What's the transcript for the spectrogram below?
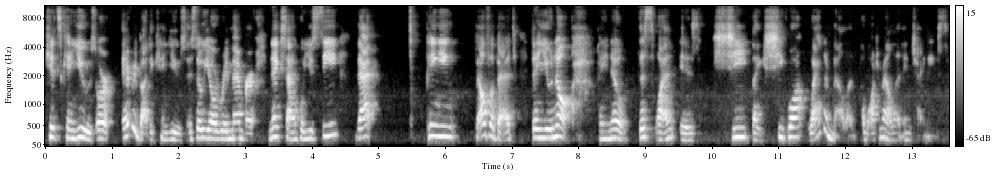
kids can use or everybody can use. So you'll remember next time when you see that pinyin alphabet, then you know, ah, I know this one is she, like xigua, watermelon, a watermelon in Chinese.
